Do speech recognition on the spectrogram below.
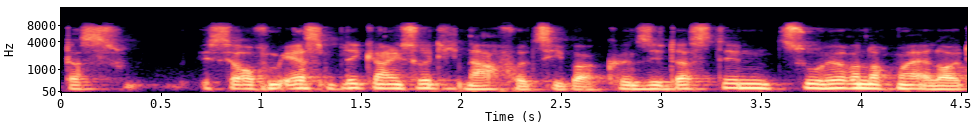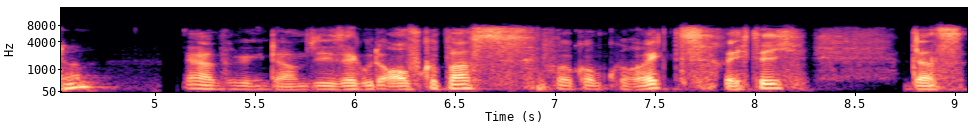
Das ist ja auf den ersten Blick gar nicht so richtig nachvollziehbar. Können Sie das den Zuhörern noch mal erläutern? Ja, da haben Sie sehr gut aufgepasst, vollkommen korrekt, richtig. Das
